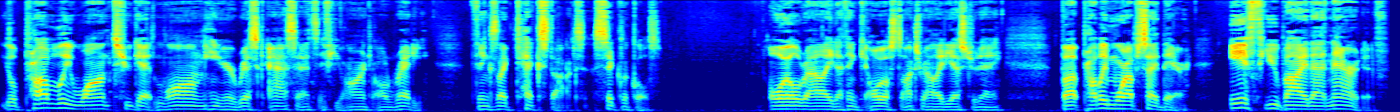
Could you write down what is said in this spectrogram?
you'll probably want to get long here risk assets if you aren't already. Things like tech stocks, cyclicals. Oil rallied, I think oil stocks rallied yesterday, but probably more upside there if you buy that narrative.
